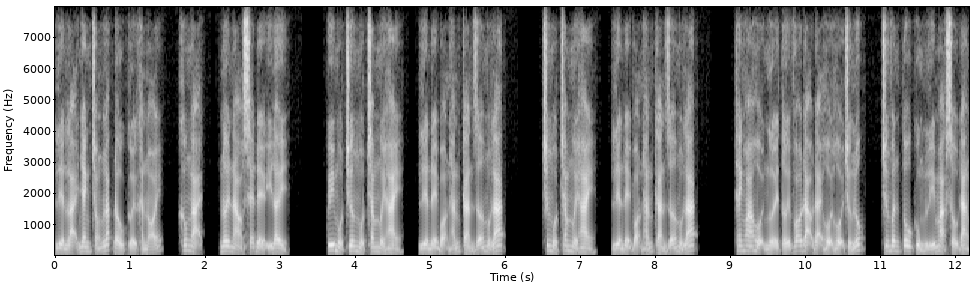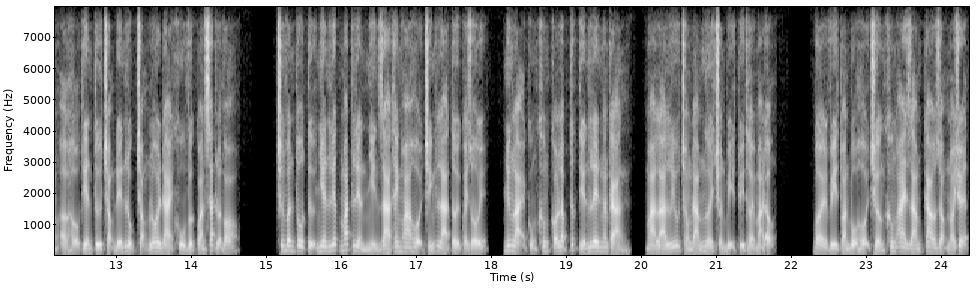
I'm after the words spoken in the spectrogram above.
liền lại nhanh chóng lắc đầu cười khăn nói không ngại nơi nào sẽ để ý đây Quy một chương một trăm mười hai, liền để bọn hắn cản rỡ một lát. Chương một trăm mười hai, liền để bọn hắn cản rỡ một lát. Thanh Hoa hội người tới võ đạo đại hội hội trường lúc, Trương Vân Tô cùng Lý Mạc Sầu đang ở hậu tiên tứ trọng đến lục trọng lôi đài khu vực quan sát luận võ. Trương Vân Tô tự nhiên liếc mắt liền nhìn ra Thanh Hoa hội chính là tới quấy rối, nhưng lại cũng không có lập tức tiến lên ngăn cản, mà là lưu trong đám người chuẩn bị tùy thời mà động. Bởi vì toàn bộ hội trường không ai dám cao giọng nói chuyện,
